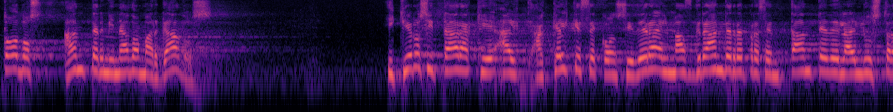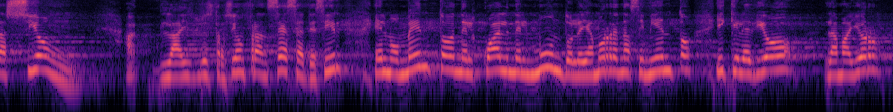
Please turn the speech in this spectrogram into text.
todos han terminado amargados. Y quiero citar a, que, aquel que se considera el más grande representante de la ilustración, la ilustración francesa, es decir, el momento en el cual en el mundo le llamó renacimiento y que le dio la mayor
